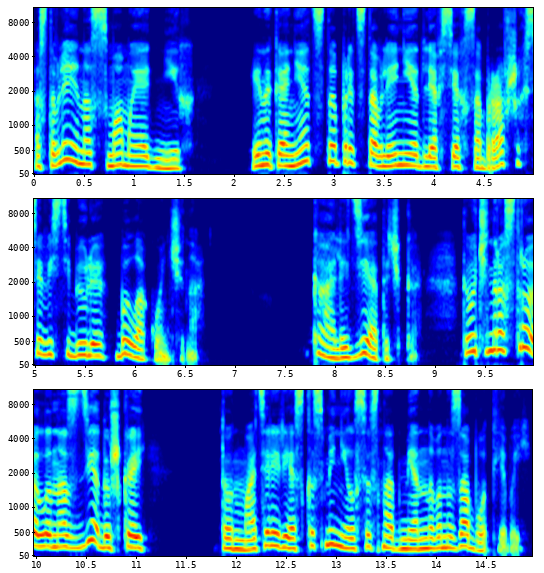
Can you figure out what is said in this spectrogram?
оставляя нас с мамой одних. И, наконец-то, представление для всех собравшихся в вестибюле было окончено. «Кали, деточка, ты очень расстроила нас с дедушкой!» Тон матери резко сменился с надменного на заботливый.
